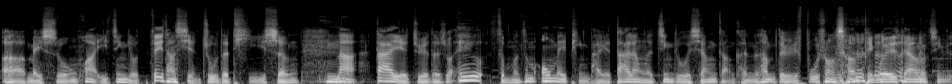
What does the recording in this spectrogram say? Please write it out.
呃美食文化已经有非常显著的提升。嗯、那大家也觉得说，哎呦，怎么这么欧美品牌也大量的进入香港？可能他们对于服装上品味非常清楚，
